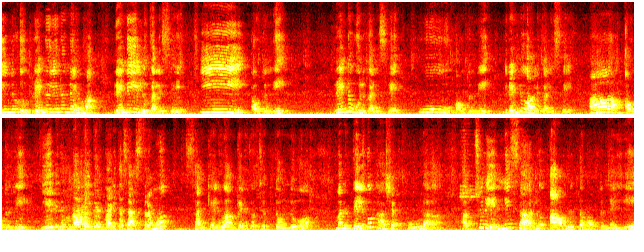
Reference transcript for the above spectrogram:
ఇంద్రుడు. రెండు ఈలు ఉన్నాయమ్మా. రెండు ఈలు కలిస్తే ఈ అవుతుంది. రెండు ఊలు కలిస్తే ఊ అవుతుంది. రెండు ఆలు కలిస్తే ఆ అవుతుంది. ఏ విధంగా ఇక్కడ గణిత శాస్త్రము సంఖ్యలు అంకెలతో చెప్తోందో మన తెలుగు భాష కూడా అచ్చులు ఎన్నిసార్లు ఆవృతమవుతున్నాయి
